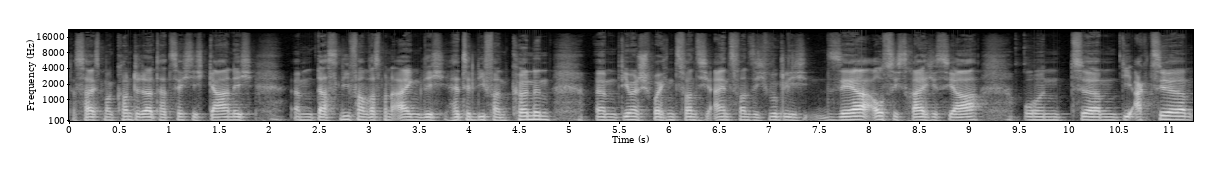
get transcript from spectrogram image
Das heißt, man konnte da tatsächlich gar nicht ähm, das liefern, was man eigentlich hätte liefern können. Ähm, dementsprechend 2021 wirklich sehr aussichtsreiches Jahr. Und ähm, die Aktie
